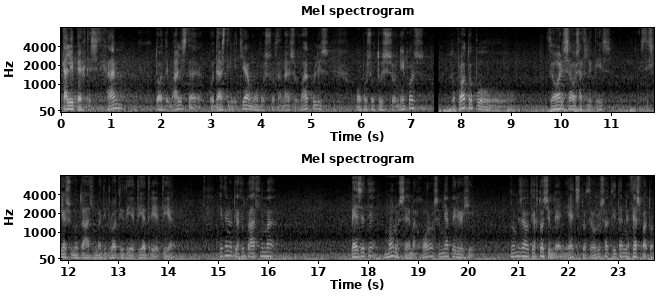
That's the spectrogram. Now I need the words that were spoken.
Καλοί παίχτες στη Χάν, τότε μάλιστα, κοντά στη ηλικία μου, όπως ο Θανάσης ο Βάκουλης, όπως ο Τούσης ο Νίκος. Το πρώτο που θεώρησα ως αθλητής, στη σχέση με το άθλημα την πρώτη διετία, τριετία, ήταν ότι αυτό το άθλημα παίζεται μόνο σε ένα χώρο, σε μια περιοχή. Νόμιζα ότι αυτό συμβαίνει, έτσι το θεωρούσα ότι ήταν θέσφατο.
